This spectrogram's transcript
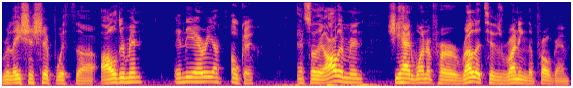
relationship with uh, aldermen in the area. Okay. And so the alderman, she had one of her relatives running the program.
